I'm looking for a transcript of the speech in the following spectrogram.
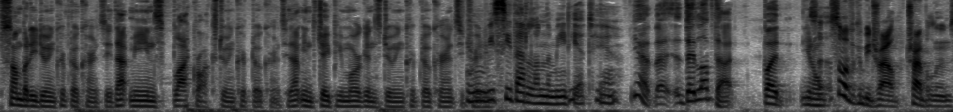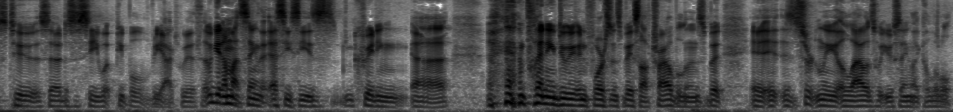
somebody doing cryptocurrency. That means BlackRock's doing cryptocurrency. That means J.P. Morgan's doing cryptocurrency trading. We see that on the media too. yeah, they love that. But you know, Some of it could be trial tri balloons too, so just to see what people react with. Again, I'm not saying that SEC is creating, uh, planning to do enforcements based off trial balloons, but it, it certainly allows what you're saying, like a little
